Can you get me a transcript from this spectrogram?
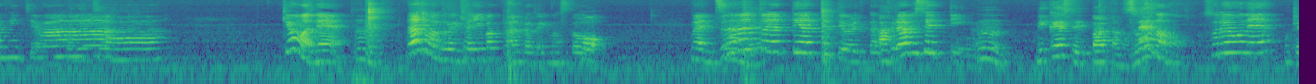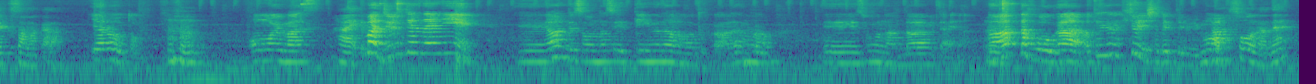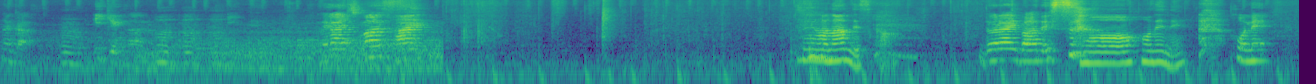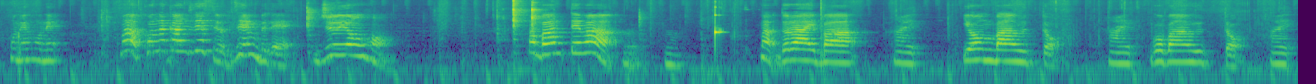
こんにちはは。今日はねうなんでこのキャリーバッグがあるかと言いますとん。お、まあ、ずーっとやってやってって言われてたあクラブセッティング、うん。リクエストいっぱいあったもんね。そうなのそれをねお客様から。やろうと 思いますはい。まあ純ちゃんなりに、えーなんでそんなセッティングなのとかなんか、えーそうなんだみたいな、まあ、あった方が私が一人で喋ってるよりもあ、そうだね。なんかうん。意見がある、うんうんうん。いいんでお願いしますはい。それは何ですか？ドライバーですもう骨ね。骨骨骨まあこんな感じですよ全部で14本、まあ、番手は、うん。まあ、ドライバはい。ー4番ウッドはい。5番ウッドはい。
